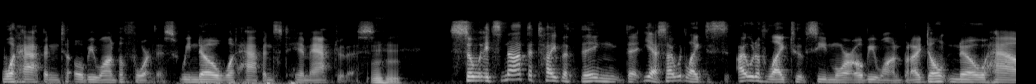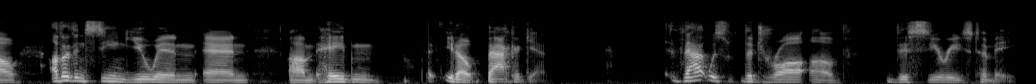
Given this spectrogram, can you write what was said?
what happened to obi-wan before this. We know what happens to him after this. Hmm so it's not the type of thing that yes i would like to s- i would have liked to have seen more obi-wan but i don't know how other than seeing ewan and um, hayden you know back again. That was the draw of this series to me.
